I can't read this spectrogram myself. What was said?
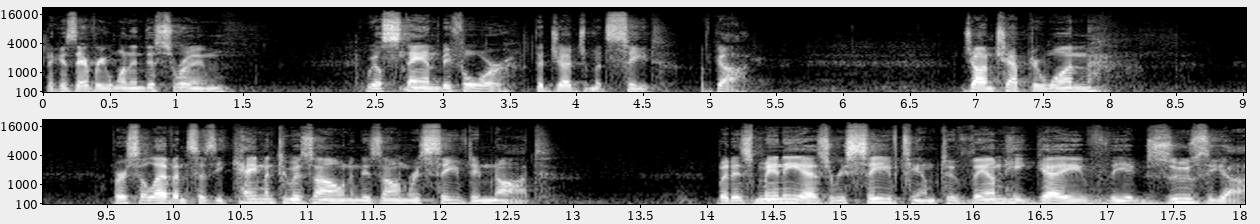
Because everyone in this room will stand before the judgment seat of God. John chapter 1 Verse 11 says, He came into his own, and his own received him not. But as many as received him, to them he gave the exousia,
